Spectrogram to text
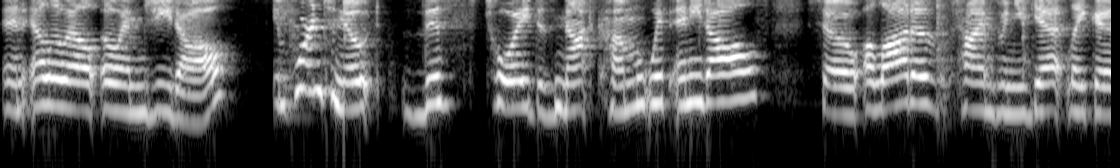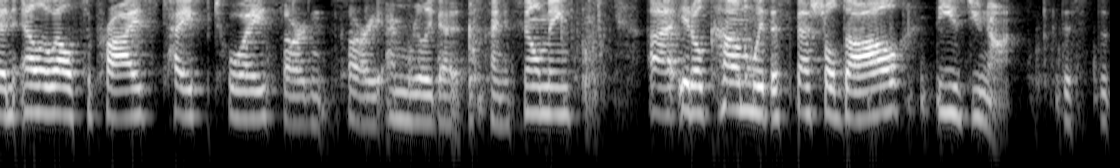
an LOL OMG doll. Important to note, this toy does not come with any dolls. So a lot of times when you get like an LOL surprise type toy, sorry, sorry I'm really bad at this kind of filming, uh, it'll come with a special doll. These do not this the,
